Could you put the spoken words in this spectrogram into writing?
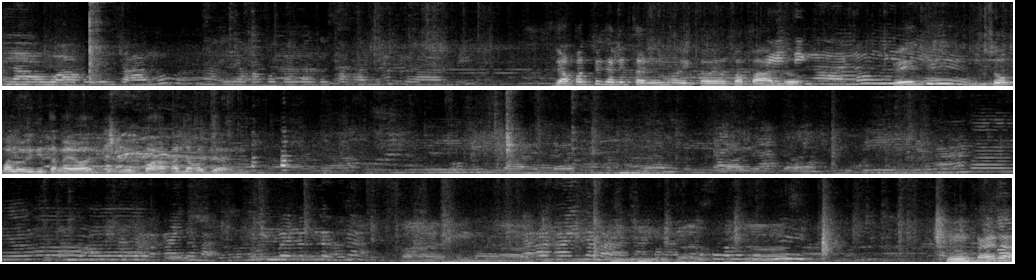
Nawa ako yun sa ano, naiyak ako talaga sa kanya, grabe. Dapat pinalitan mo, ikaw yung papalo. Pwede nga lang. Pwede. So, paluin kita ngayon. Baka ka na ko dyan. Hmm, kaya na.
